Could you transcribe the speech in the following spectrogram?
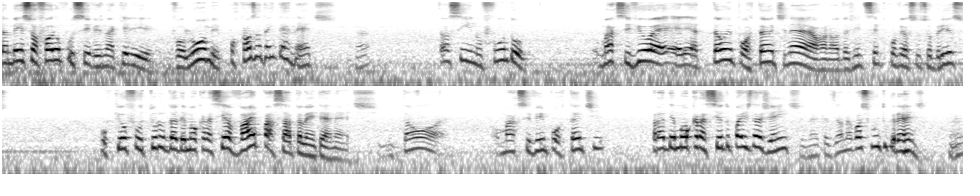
também só foram possíveis naquele volume por causa da internet. Né? Então, assim, no fundo, o Marco Civil é, é tão importante, né, Ronaldo? A gente sempre conversou sobre isso, porque o futuro da democracia vai passar pela internet. Então, o Marco Civil é importante para a democracia do país da gente, né? Quer dizer, é um negócio muito grande. Né?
